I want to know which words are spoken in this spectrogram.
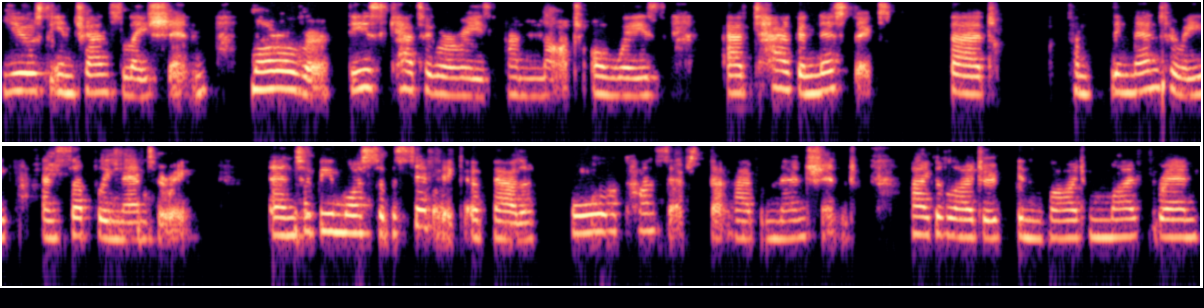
used in translation. Moreover, these categories are not always antagonistic, but complementary and supplementary. And to be more specific about four concepts that I've mentioned, I would like to invite my friend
